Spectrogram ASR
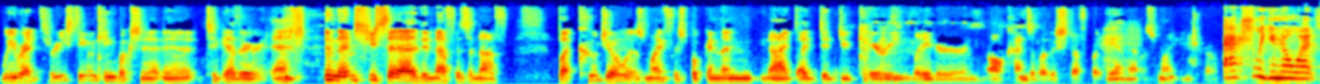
we read three Stephen King books in, in, together. And, and then she said, Enough is enough. But Cujo was my first book. And then, you know, I, I did do Carrie later and all kinds of other stuff. But yeah, that was my intro. Actually, you know what?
